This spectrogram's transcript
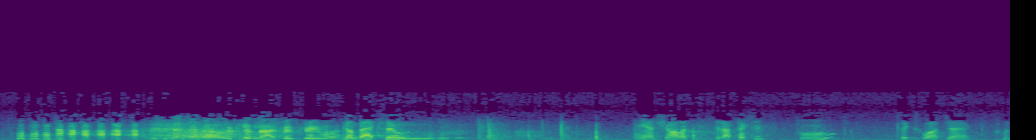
good night, Miss Greenwood. Come back soon. Hey, Aunt Charlotte, did I fix it? Hmm? Fix what, Jack? Oh,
